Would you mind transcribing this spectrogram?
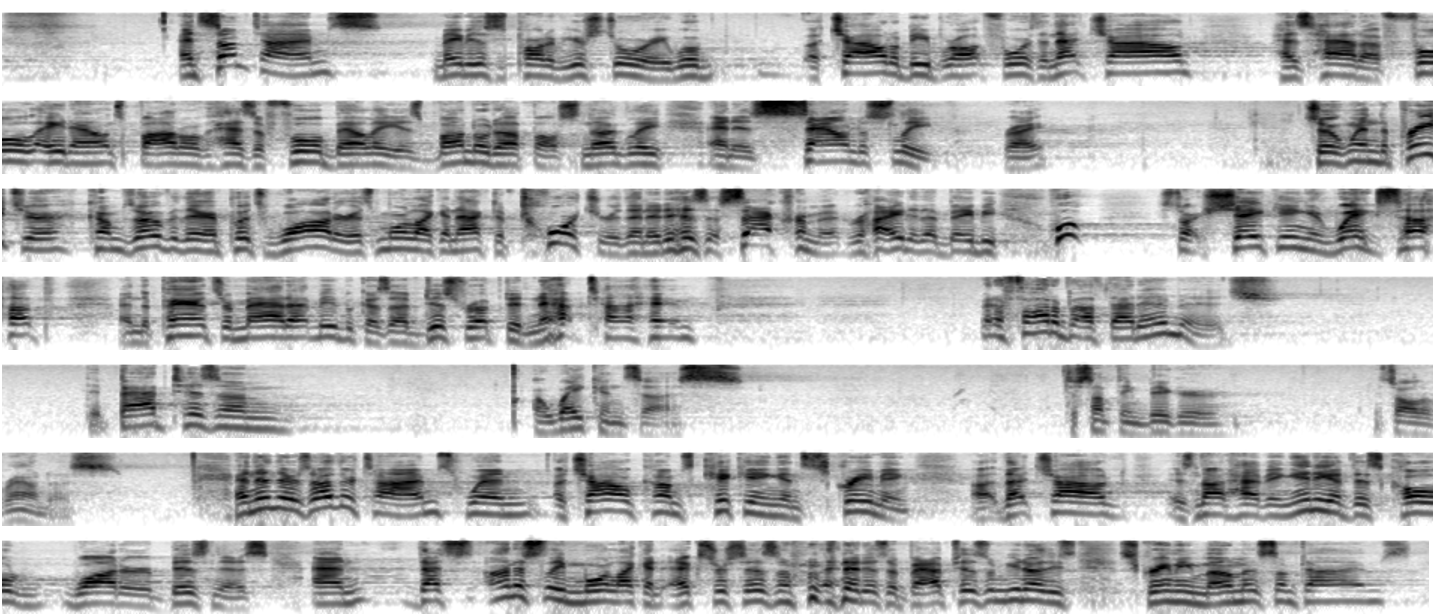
And sometimes, maybe this is part of your story, will a child will be brought forth, and that child has had a full eight ounce bottle, has a full belly, is bundled up all snugly, and is sound asleep, right? So when the preacher comes over there and puts water, it's more like an act of torture than it is a sacrament, right? And that baby, whoo, starts shaking and wakes up, and the parents are mad at me because I've disrupted nap time. But I've thought about that image that baptism awakens us to something bigger it's all around us. And then there's other times when a child comes kicking and screaming. Uh, that child is not having any of this cold water business. And that's honestly more like an exorcism than it is a baptism. You know, these screaming moments sometimes.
